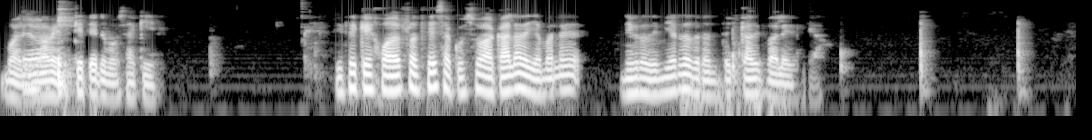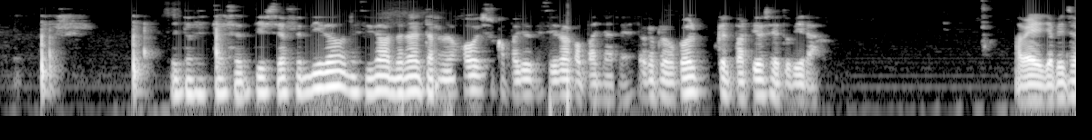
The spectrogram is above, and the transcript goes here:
Bueno, Pero- a ver, ¿qué tenemos aquí? Dice que el jugador francés acusó a Cala de llamarle negro de mierda durante el Cádiz Valencia. Entonces, tras sentirse ofendido, decidió abandonar el terreno de juego y sus compañeros decidieron acompañarle, lo que provocó que el partido se detuviera. A ver, yo pienso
